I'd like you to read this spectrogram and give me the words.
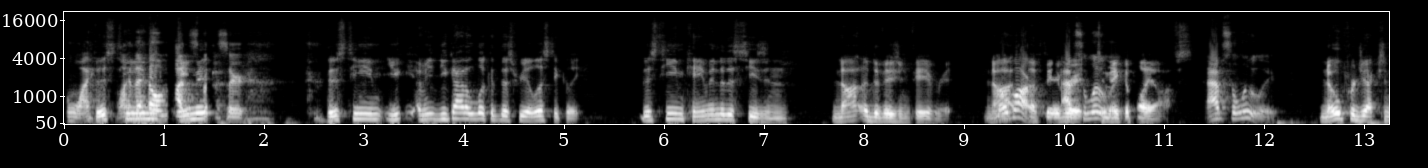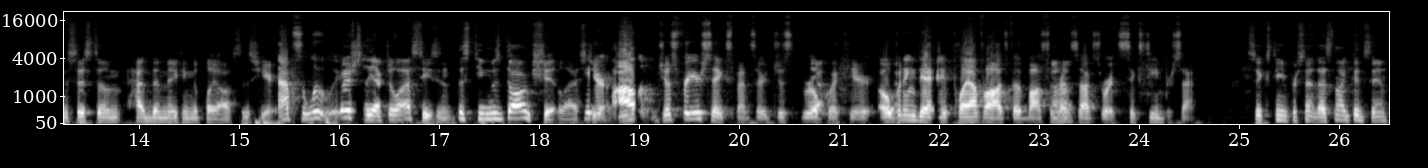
Why? This why the hell not, Spencer? This team, you, I mean, you got to look at this realistically. This team came into this season not a division favorite, not a favorite Absolutely. to make the playoffs. Absolutely. No projection system had them making the playoffs this year, Absolutely. especially after last season. This team was dog shit last Here, year. I'll just for your sake, Spencer. Just real Yeah. quick here. Opening day playoff odds for the Boston Uh-huh. Red Sox were at 16. percent Sixteen percent. That's not good, Sam.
